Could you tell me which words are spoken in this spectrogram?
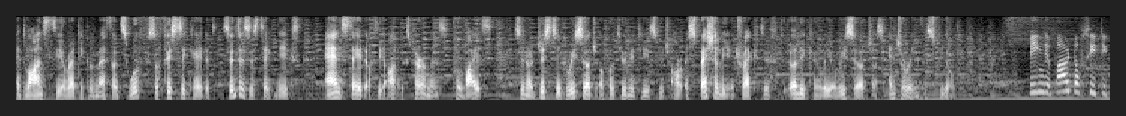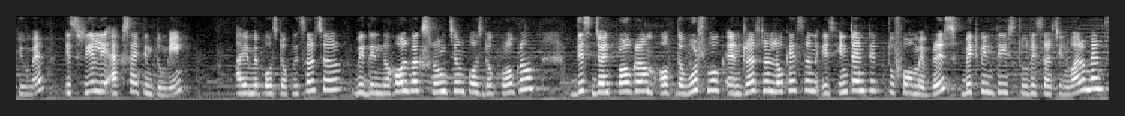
advanced theoretical methods with sophisticated synthesis techniques and state-of-the-art experiments provides synergistic research opportunities which are especially attractive to early career researchers entering this field. Being a part of CTQMAT is really exciting to me I am a postdoc researcher within the Hallwachs Röntgen postdoc program. This joint program of the Würzburg and Dresden location is intended to form a bridge between these two research environments.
